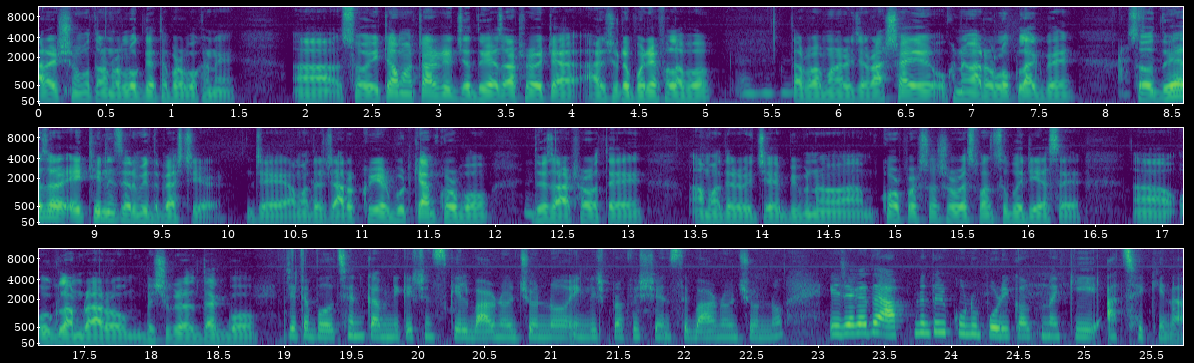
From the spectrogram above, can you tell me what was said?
আড়াইশোর মতন আমরা লোক দিতে পারব ওখানে। সো এটা আমার টার্গেট যে দুই হাজার আঠারো এটা আড়াইশোটা ভরে ফেলাবো। তারপর আমার ওই যে রাজশাহী ওখানে আরও লোক লাগবে। সো দুই হাজার eighteen is be the best year যে আমাদের যে আরও ক্রিয়ার বুট ক্যাম্প করব দুই হাজার আঠারোতে। আমাদের ওই যে বিভিন্ন কর্পোরেট সোশ্যাল রেসপন্সিবিলিটি আছে। আহ, ওইগুলো আমরা আরও বেশি করে দেখব। যেটা বলছেন কমিউনিকেশন স্কিল বাড়ানোর জন্য ইংলিশ প্রফেশিয়েন্সি বাড়ানোর জন্য। এই জায়গাতে আপনাদের কোনো পরিকল্পনা কি আছে কিনা?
